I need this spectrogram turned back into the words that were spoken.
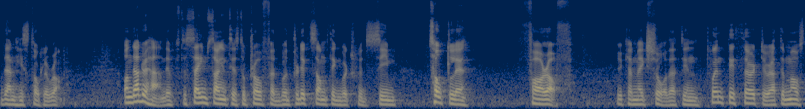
then he's totally wrong. On the other hand, if the same scientist or prophet would predict something which would seem totally far off, you can make sure that in 2030 or at the most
